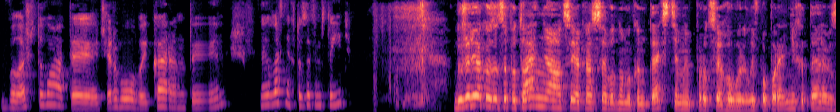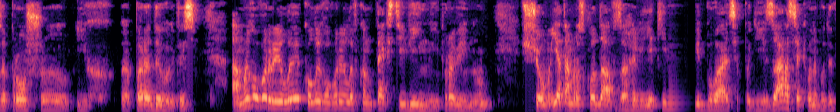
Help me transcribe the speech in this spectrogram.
влаштувати черговий карантин? Ну і власне, хто за цим стоїть? Дуже дякую за це питання. Це якраз все в одному контексті. Ми про це говорили в попередніх етерах. Запрошую їх е, передивитись. А ми говорили, коли говорили в контексті війни про війну, що я там розкладав взагалі, які відбуваються події зараз, як вони будуть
